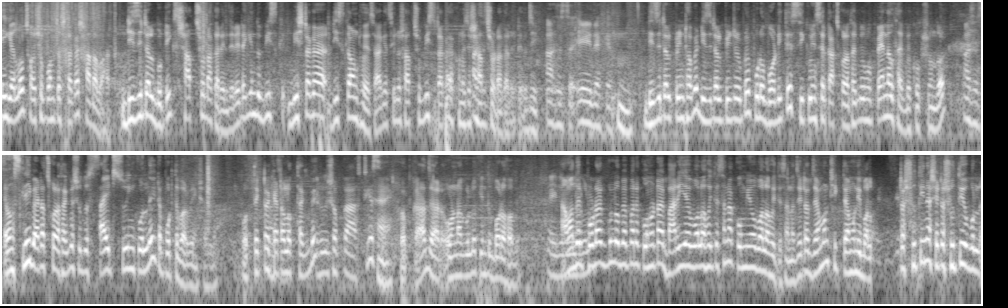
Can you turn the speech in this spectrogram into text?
এই গেল ছয়শো পঞ্চাশ টাকা সাদাবাহার ডিজিটাল বুটিক্স সাতশো টাকা রেঞ্জের। এটা কিন্তু বিশ বিশ টাকা ডিসকাউন্ট হয়েছে। আগে ছিল সাতশো বিশ টাকা এখন হচ্ছে সাতশো টাকা রেটের জি। আচ্ছা আচ্ছা এই দেখেন। হুম। ডিজিটাল প্রিন্ট হবে। ডিজিটাল প্রিন্টের উপরে পুরো বডিতে সিকোয়েন্সের কাজ করা থাকবে এবং প্যানেল থাকবে খুব সুন্দর। আচ্ছা আচ্ছা। এবং স্লিভ অ্যাটাচ করা থাকবে। শুধু সাইড সুইং করলে এটা পড়তে পারবে ইনশাল্লাহ প্রত্যেকটার ক্যাটালগ থাকবে। সব কাজ ঠিক আছে? হ্যাঁ সব কাজ। আর ওড়নাগুলো কিন্তু বড় হবে। আমাদের প্রোডাক্টগুলো ব্যাপারে কোনোটাই বাড়িয়ে বলা হইতেছে না কমিয়েও বলা হইতেছে না। যেটা যেমন ঠিক তেমনই বলা এটা সুতি না সেটা সুতিও বলে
